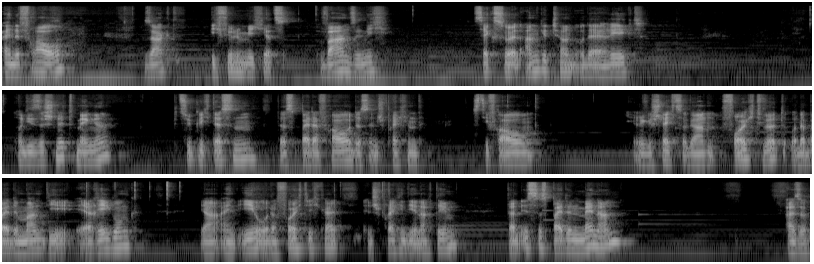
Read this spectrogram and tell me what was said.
eine Frau sagt, ich fühle mich jetzt wahnsinnig sexuell angetörnt oder erregt. Und diese Schnittmenge bezüglich dessen, dass bei der Frau das entsprechend, dass die Frau ihre Geschlechtsorgan feucht wird oder bei dem Mann die Erregung, ja, ein Ehe oder Feuchtigkeit, entsprechend je nachdem, dann ist es bei den Männern, also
